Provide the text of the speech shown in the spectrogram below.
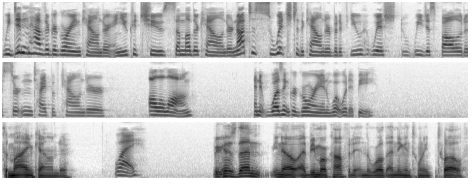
we didn't have the Gregorian calendar and you could choose some other calendar, not to switch to the calendar, but if you wished we just followed a certain type of calendar all along and it wasn't Gregorian, what would it be? The Mayan calendar. Why? Because then, you know, I'd be more confident in the world ending in 2012.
